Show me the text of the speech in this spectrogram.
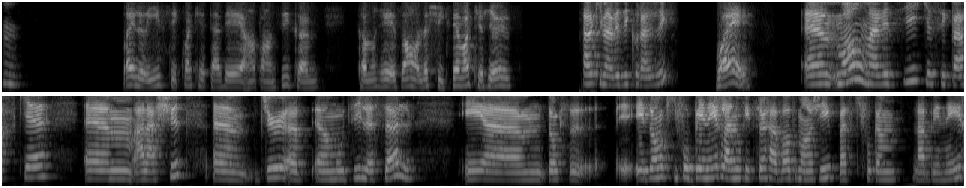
Hmm. Ouais, Loïs, c'est quoi que tu avais entendu comme comme raison? Là, je suis extrêmement curieuse. Ah, qui m'avait découragée? Ouais. Euh, moi, on m'avait dit que c'est parce que à la chute, Dieu a, maudit le sol et donc et, donc il faut bénir la nourriture avant de manger parce qu'il faut comme la bénir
